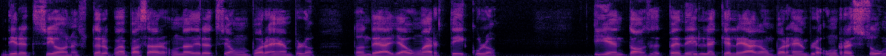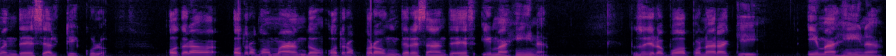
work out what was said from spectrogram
direcciones. Usted le puede pasar una dirección, por ejemplo, donde haya un artículo y entonces pedirle que le hagan, por ejemplo, un resumen de ese artículo. Otra, otro comando, otro prompt interesante es imagina. Entonces yo lo puedo poner aquí, imagina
